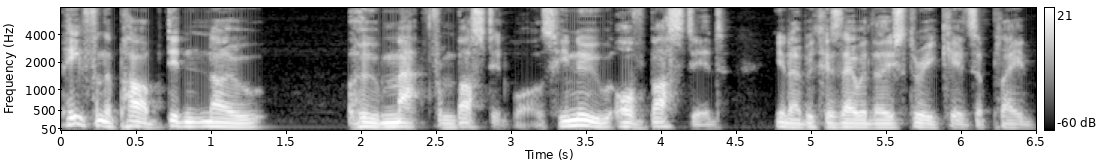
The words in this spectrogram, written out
Pete from the pub didn't know who Matt from Busted was. He knew of Busted, you know, because they were those three kids that played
